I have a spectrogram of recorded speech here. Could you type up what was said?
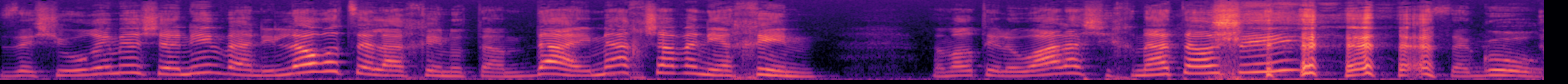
זה שיעורים ישנים ואני לא רוצה להכין אותם. די, מעכשיו אני אכין. אמרתי לו, וואלה, שכנעת אותי, סגור.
